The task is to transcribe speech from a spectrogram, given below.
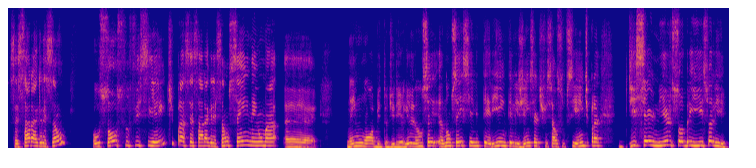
cessar a agressão, ou só o suficiente para cessar a agressão sem nenhuma. é, nenhum óbito, diria. Ele, eu, não sei, eu não sei se ele teria inteligência artificial suficiente para discernir sobre isso ali.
